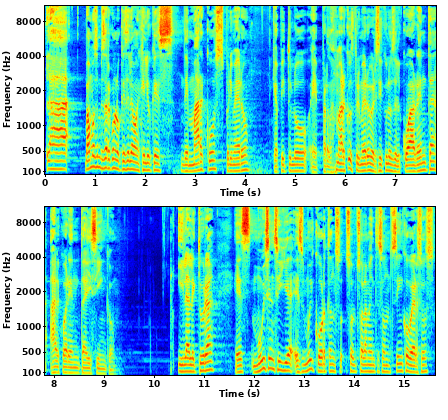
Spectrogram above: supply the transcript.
la, vamos a empezar con lo que es el Evangelio, que es de Marcos primero, capítulo, eh, perdón, Marcos primero, versículos del 40 al 45. Y la lectura es muy sencilla, es muy corta, so- son, solamente son cinco versos,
